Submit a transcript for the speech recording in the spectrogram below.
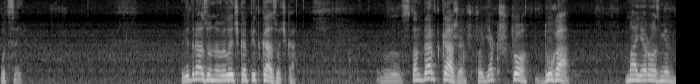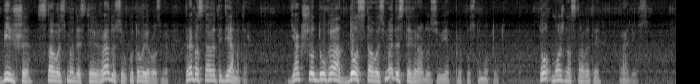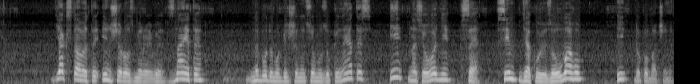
оцей. Відразу невеличка підказочка. Стандарт каже, що якщо дуга має розмір більше 180 градусів, кутовий розмір, треба ставити діаметр. Якщо дуга до 180 градусів, як припустимо тут, то можна ставити радіус. Як ставити інші розміри, ви знаєте. Не будемо більше на цьому зупинятись. І на сьогодні все. Всім дякую за увагу і до побачення.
